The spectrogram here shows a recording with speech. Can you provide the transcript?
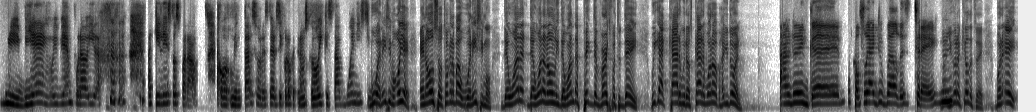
Muy bien, muy bien, pura vida. Aquí listos para comentar sobre este versículo que tenemos que hoy, que está buenísimo. Buenísimo. Oye, and also talking about buenísimo, the one, the one and only, the one that picked the verse for today. We got Kat with us. Kat, what up? How you doing? I'm doing good. Hopefully, I do well this today. No, you're gonna kill it today. But hey,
